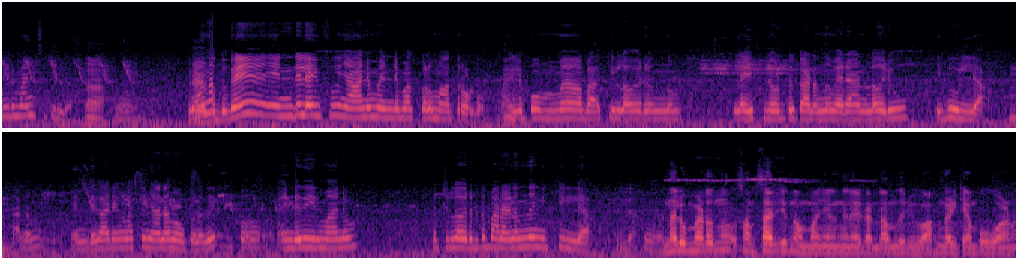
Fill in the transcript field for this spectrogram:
തീരുമാനിച്ചിട്ടില്ല. ഞാൻ പൊതുവേ എന്റെ ലൈഫ് ഞാനും എന്റെ മക്കളും മാത്രമേ ഉള്ളൂ. അതിലിപ്പോൾ ഉമ്മ ബാക്കിയുള്ളവരൊന്നും ലൈഫിലോട്ട് കടന്നു വരാനുള്ള ഒരു ഇതുമില്ല കാരണം എന്റെ കാര്യങ്ങളൊക്കെ ഞാനാണ് നോക്കുന്നത് അപ്പോൾ എന്റെ തീരുമാനം മറ്റുള്ളവരടുത്ത് പറയണമെന്ന് എനിക്കില്ല. ഇല്ല. എന്നാലും ഉമ്മയോടൊന്ന് സംസാരിച്ചിരുന്നു? അമ്മ ഞാൻ ഇങ്ങനെ രണ്ടാമതൊരു വിവാഹം കഴിക്കാൻ പോവാണ്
